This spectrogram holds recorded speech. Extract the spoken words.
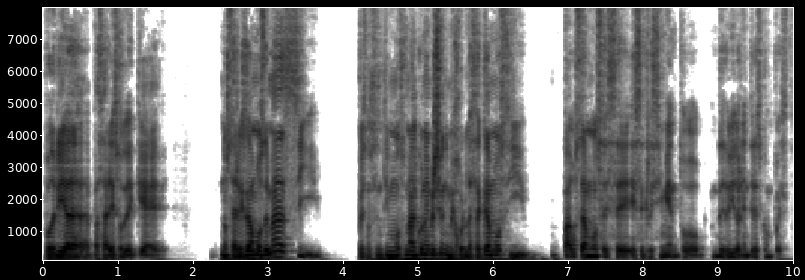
podría pasar eso de que nos arriesgamos de más y pues nos sentimos mal con la inversión y mejor la sacamos y pausamos ese, ese crecimiento debido al interés compuesto.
